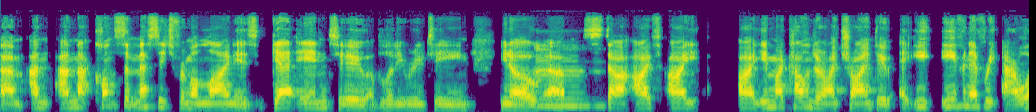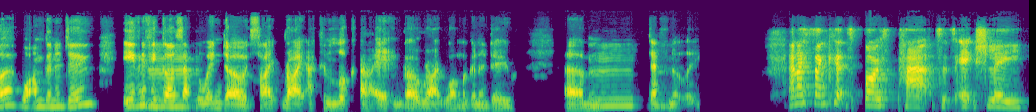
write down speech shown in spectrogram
um, and and that constant message from online is get into a bloody routine. You know, um, mm. um, start. I've I I in my calendar I try and do even every hour what I'm going to do. Even if it goes out the mm. window, it's like right, I can look at it and go right, what am I going to do? Um, mm. Definitely. And I think it's both parts. It's actually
